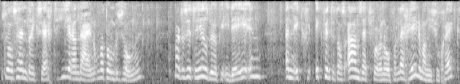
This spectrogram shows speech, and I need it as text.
zoals Hendrik zegt, hier en daar nog wat onbezonnen. Maar er zitten heel leuke ideeën in. En ik, ik vind het als aanzet voor een overleg helemaal niet zo gek.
